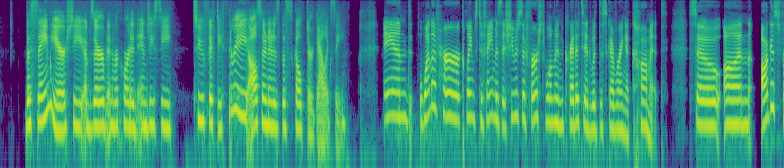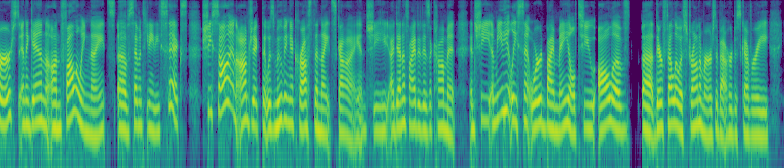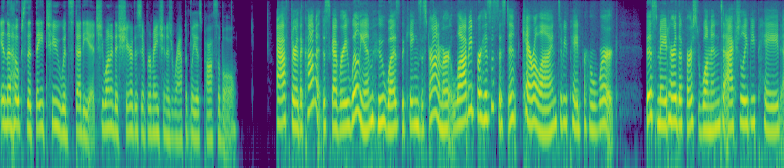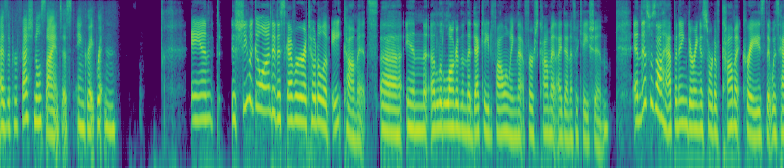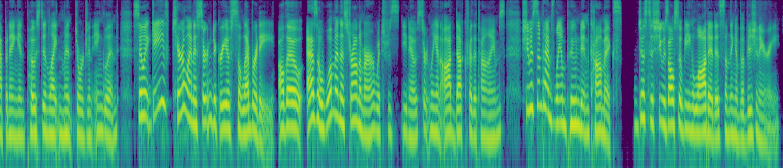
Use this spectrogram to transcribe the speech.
The same year, she observed and recorded NGC 253, also known as the Sculptor Galaxy. And one of her claims to fame is that she was the first woman credited with discovering a comet. So on August 1st, and again on following nights of 1786, she saw an object that was moving across the night sky and she identified it as a comet. And she immediately sent word by mail to all of uh, their fellow astronomers about her discovery in the hopes that they too would study it. She wanted to share this information as rapidly as possible. After the comet discovery, William, who was the king's astronomer, lobbied for his assistant, Caroline, to be paid for her work. This made her the first woman to actually be paid as a professional scientist in Great Britain. And she would go on to discover a total of eight comets uh, in a little longer than the decade following that first comet identification. And this was all happening during a sort of comet craze that was happening in post Enlightenment Georgian England. So it gave Caroline a certain degree of celebrity. Although, as a woman astronomer, which was, you know, certainly an odd duck for the times, she was sometimes lampooned in comics, just as she was also being lauded as something of a visionary.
